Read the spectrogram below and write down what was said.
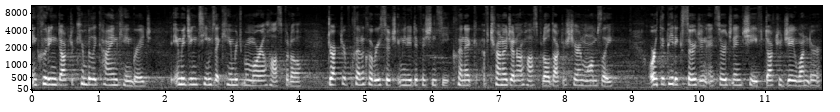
including Dr. Kimberly Kai in Cambridge, the imaging teams at Cambridge Memorial Hospital, Director of Clinical Research Immunodeficiency Clinic of Toronto General Hospital, Dr. Sharon Walmsley, orthopedic surgeon and surgeon-in-chief, Dr. Jay Wunder,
